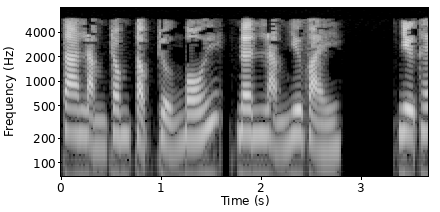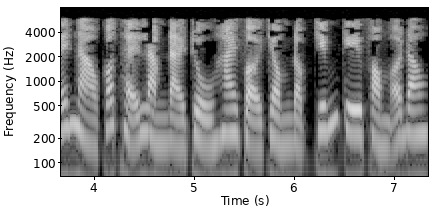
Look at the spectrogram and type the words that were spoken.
ta làm trong tập trưởng bối, nên làm như vậy. Như thế nào có thể làm đại trụ hai vợ chồng độc chiếm kia phòng ở đâu?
